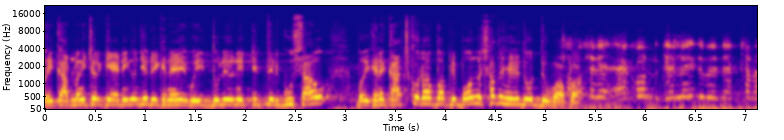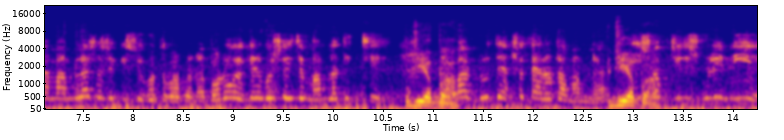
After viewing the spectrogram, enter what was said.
ওই কারমাঙ্গিচর ক্যানিগঞ্জের ওইখানে ওই দলীয় নেতৃত্বের গুছাও বা ওইখানে কাজ করো আপনি বললে সাথে সাথে দৌড় দেবো আপা। এখন গেলেই দেবেন একখানা মামলা শেষে কিছুই করতে পারবে না বরং এখানে বসে এই যে মামলা দিচ্ছে জি আপা। আমার বিরুদ্ধে একশো তেরোটা মামলা জি আপা। সব জিনিসগুলি নিয়ে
